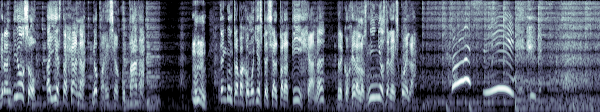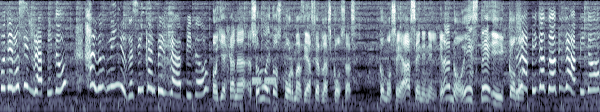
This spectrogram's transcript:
¡Grandioso! Ahí está Hannah. No parece ocupada. Tengo un trabajo muy especial para ti, Hannah. Recoger a los niños de la escuela. ¡Oh, sí! ¿Podemos ir rápido? A los niños les encanta ir rápido. Oye, Hannah, solo hay dos formas de hacer las cosas. Como se hacen en el gran oeste y como... ¡Rápido, Doc, rápido!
